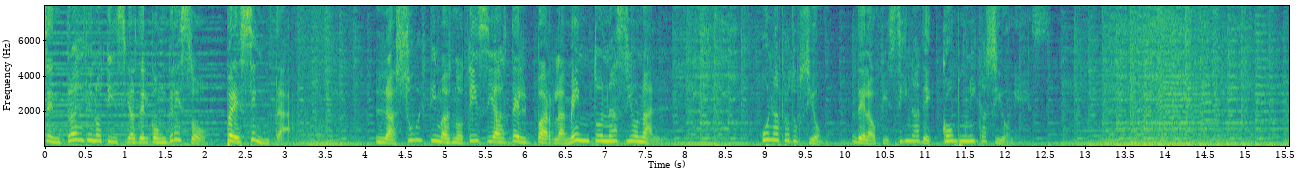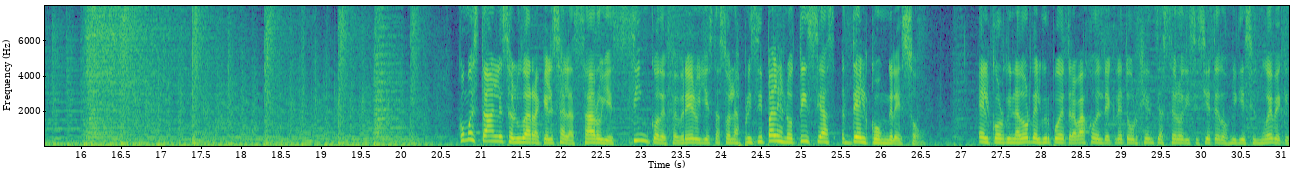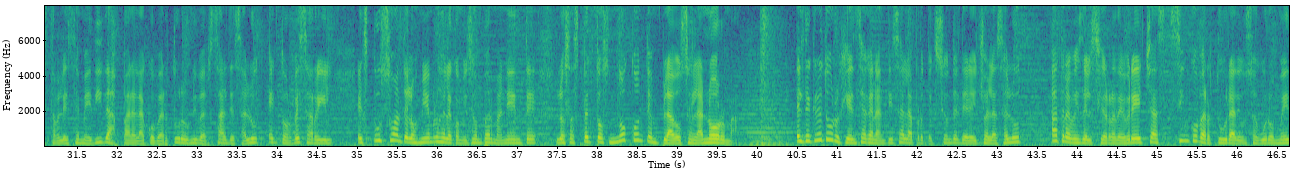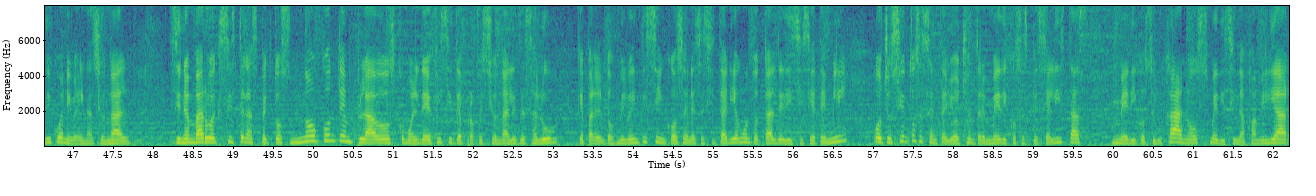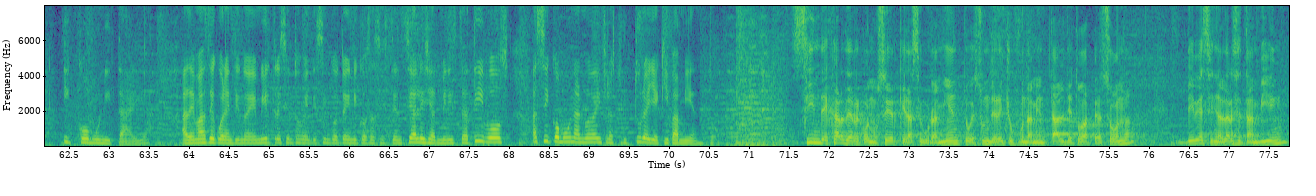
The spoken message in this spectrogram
Central de Noticias del Congreso presenta las últimas noticias del Parlamento Nacional. Una producción de la Oficina de Comunicaciones. ¿Cómo están? Les saluda Raquel Salazar. Hoy es 5 de febrero y estas son las principales noticias del Congreso. El coordinador del Grupo de Trabajo del Decreto Urgencia 017-2019, que establece medidas para la cobertura universal de salud, Héctor Becerril, expuso ante los miembros de la Comisión Permanente los aspectos no contemplados en la norma. El decreto de urgencia garantiza la protección del derecho a la salud a través del cierre de brechas sin cobertura de un seguro médico a nivel nacional sin embargo, existen aspectos no contemplados como el déficit de profesionales de salud, que para el 2025 se necesitarían un total de 17.868 entre médicos especialistas, médicos cirujanos, medicina familiar y comunitaria además de 49.325 técnicos asistenciales y administrativos, así como una nueva infraestructura y equipamiento. Sin dejar de reconocer que el aseguramiento es un derecho fundamental de toda persona, debe señalarse también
